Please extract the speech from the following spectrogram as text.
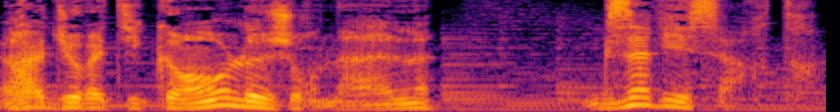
Radio Vatican, le journal Xavier Sartre.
